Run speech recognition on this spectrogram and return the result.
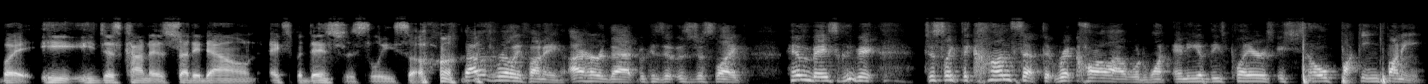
but he he just kind of shut it down expeditiously. So that was really funny. I heard that because it was just like him basically being just like the concept that Rick Carlisle would want any of these players is so fucking funny.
